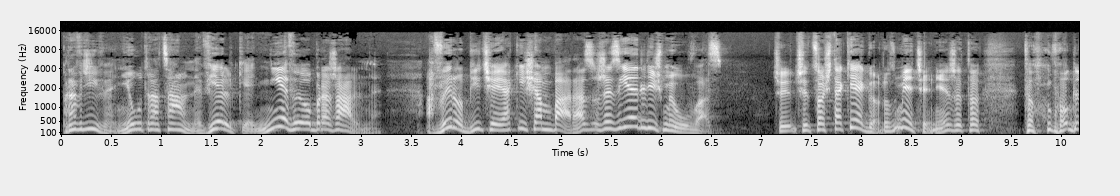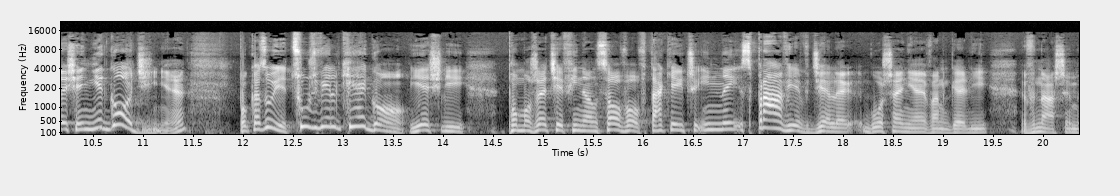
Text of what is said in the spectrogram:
prawdziwe, nieutracalne, wielkie, niewyobrażalne. A wy robicie jakiś ambaraz, że zjedliśmy u was. Czy, czy coś takiego, rozumiecie, nie? Że to, to w ogóle się nie godzi, nie? Pokazuje, cóż wielkiego, jeśli pomożecie finansowo w takiej czy innej sprawie w dziele głoszenia Ewangelii w naszym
